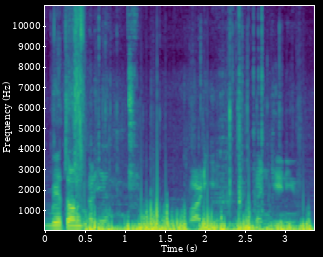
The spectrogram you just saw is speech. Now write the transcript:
બે ત્રણ કરીએ વાડીએ. કન્ટિન્યુ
